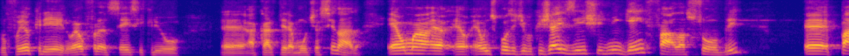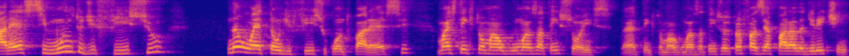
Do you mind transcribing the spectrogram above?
Não fui eu que criei, não é o francês que criou é, a carteira multi-assinada. É, uma, é, é, um dispositivo que já existe, ninguém fala sobre, é, parece muito difícil, não é tão difícil quanto parece, mas tem que tomar algumas atenções, né? Tem que tomar algumas atenções para fazer a parada direitinho.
